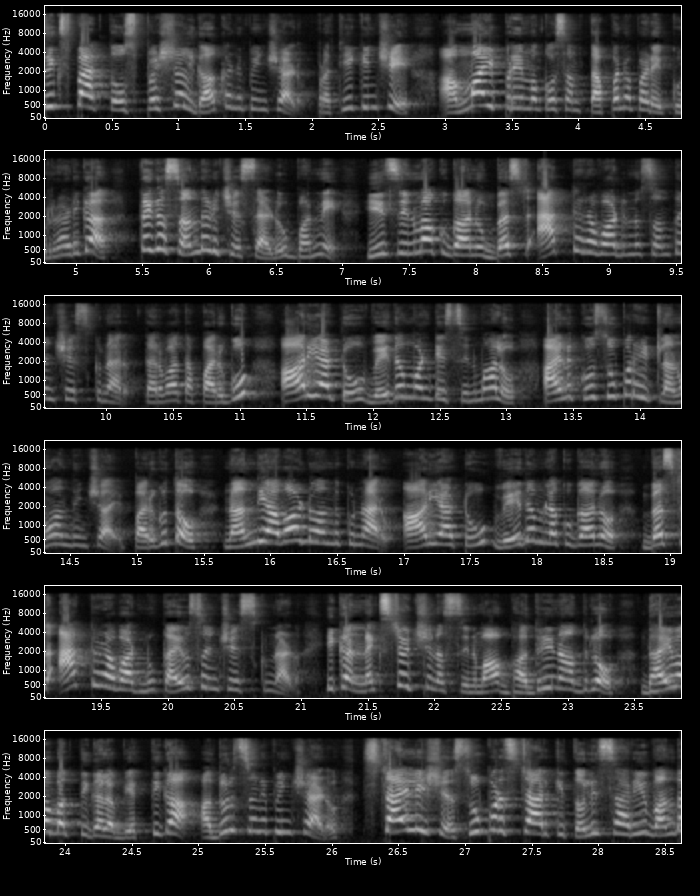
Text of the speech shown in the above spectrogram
సిక్స్ ప్యాక్తో స్పెషల్గా కనిపించాడు. ప్రత్యేకించి అమ్మాయి ప్రేమ కోసం తపన పడే కుర్రాడిగా తెగ సందడి చేశాడు బన్నీ. ఈ సినిమాకు గాను బెస్ట్ యాక్టర్ అవార్డును సొంతం చేసుకున్నారు. తర్వాత పరుగు ఆర్యా టూ వేదం వంటి సినిమాలో ఆయనకు సూపర్ హిట్లను అందించాయి. పరుగుతో నంది అవార్డు అందుకున్నారు. ఆర్యా టూ వేదంలకు గాను బెస్ట్ యాక్టర్ అవార్డును కైవసం చేసుకున్నాడు. ఇక నెక్స్ట్ వచ్చిన సినిమా బద్రీనాథ్లో దైవభక్తి గల వ్యక్తిగా అదుర్సనిపించాడు స్టైలిష్ సూపర్ స్టార్కి తొలిసారి వంద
